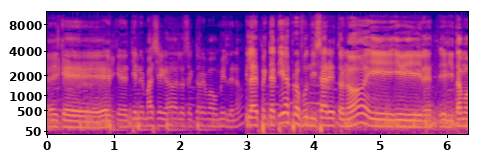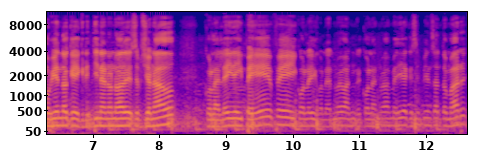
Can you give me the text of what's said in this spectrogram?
que, el que tiene más llegada a los sectores más humildes, ¿no? La expectativa es profundizar esto, ¿no? y estamos viendo que Cristina no nos ha decepcionado con la ley de IPF y con, las nuevas, con las nuevas medidas que se piensan tomar,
